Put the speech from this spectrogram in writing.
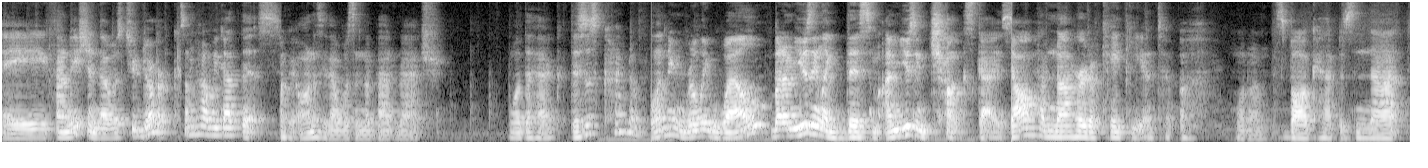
a foundation that was too dark. Somehow we got this. Okay, honestly, that wasn't a bad match. What the heck? This is kind of blending really well, but I'm using like this. I'm using chunks, guys. Y'all have not heard of KP until, oh, hold on. This bald cap is not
